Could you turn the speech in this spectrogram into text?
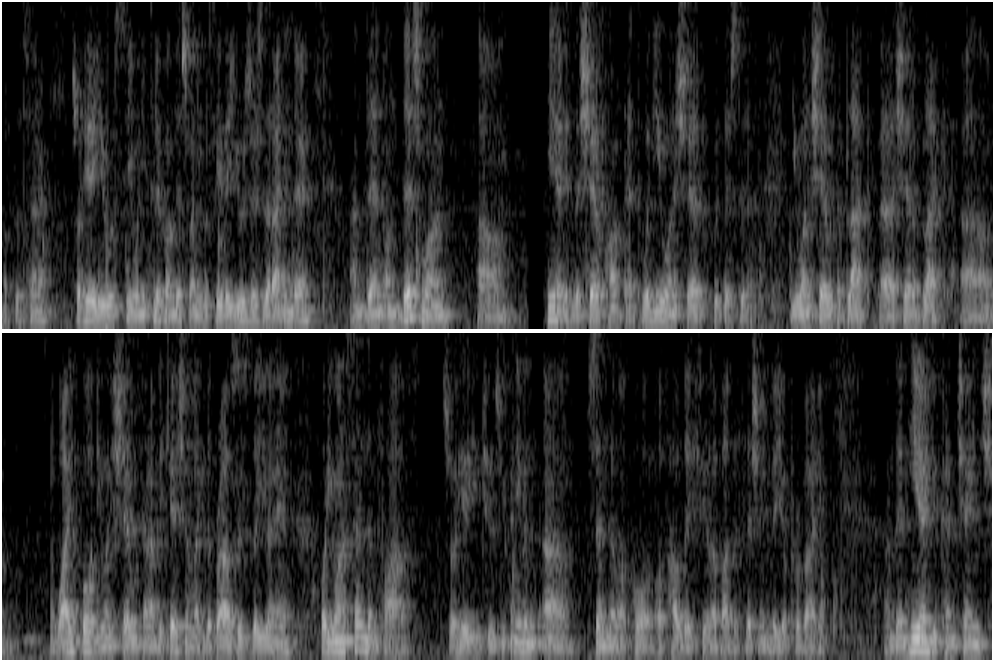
up to the center. So here you will see when you click on this one, you will see the users that are in there. And then on this one, um, here is the share content. What do you want to share with the students? You want to share with a black, uh, share a black um, whiteboard? You want to share with an application like the browsers that you're in? Or you want to send them files? So here you choose. You can even uh, send them a poll of how they feel about the session that you're providing. And then here you can change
